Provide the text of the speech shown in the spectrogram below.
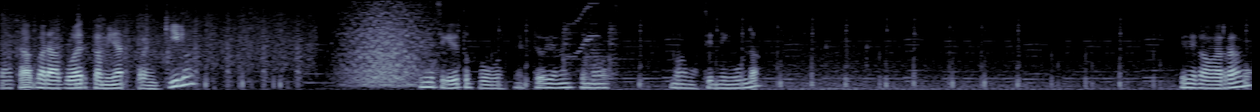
Por acá para poder caminar tranquilo. Tiene secreto, pues este obviamente no, no vamos a ir a ningún lado. Y lo agarramos.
